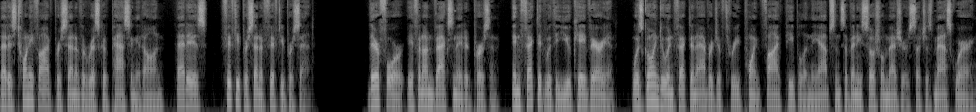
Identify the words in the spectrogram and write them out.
that is 25% of the risk of passing it on, that is, 50% of 50%. Therefore, if an unvaccinated person, infected with the UK variant, was going to infect an average of 3.5 people in the absence of any social measures such as mask wearing,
